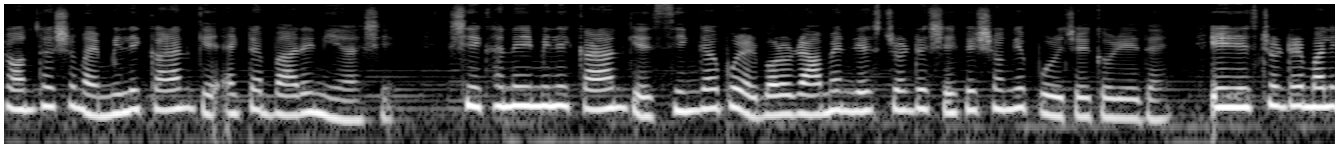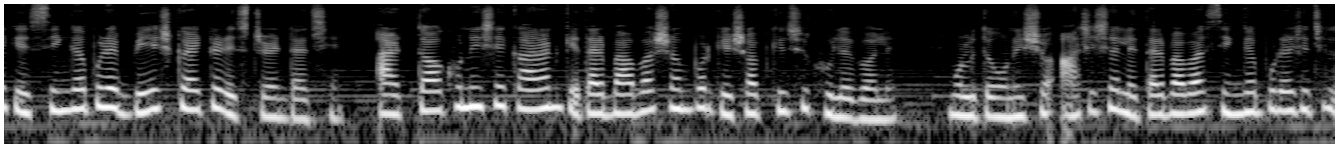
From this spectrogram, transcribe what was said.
সন্ধ্যার সময় মিলি কারানকে একটা বারে নিয়ে আসে। সেখানেই মিলি কারানকে সিঙ্গাপুরের বড় রামেন রেস্টুরেন্টের শেফের সঙ্গে পরিচয় করিয়ে দেয়। এই রেস্টুরেন্টের মালিকের সিঙ্গাপুরে বেশ কয়েকটা রেস্টুরেন্ট আছে। আর তখনই সে কারানকে তার বাবার সম্পর্কে সবকিছু খুলে বলে। মূলত উনিশশো আশি সালে তার বাবা সিঙ্গাপুরে এসেছিল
